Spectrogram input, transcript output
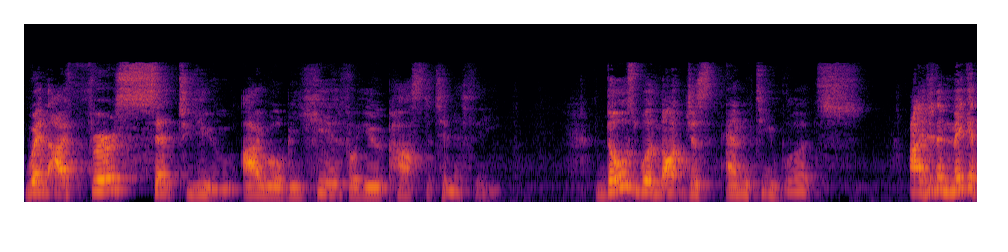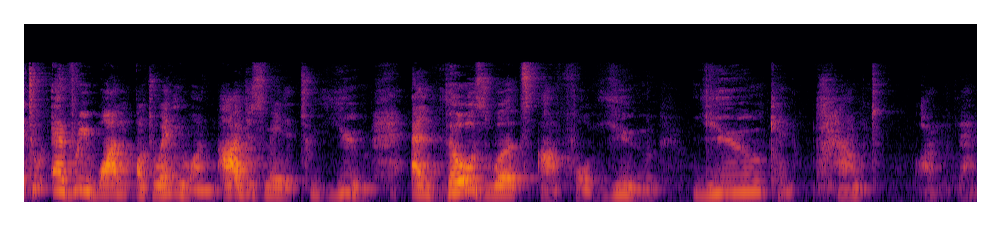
When I first said to you, I will be here for you, Pastor Timothy, those were not just empty words I didn't make it to everyone or to anyone. I just made it to you. And those words are for you. You can count on them.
